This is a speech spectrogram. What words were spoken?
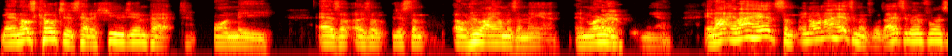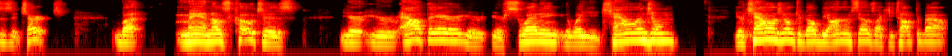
man, those coaches had a huge impact on me as a as a just a, on who I am as a man and oh, learning Oh, yeah. to be a man. And I and I had some, you know, and I had some influence. I had some influences at church, but man, those coaches, you're you're out there, you're you're sweating the way you challenge them. You're challenging them to go beyond themselves, like you talked about.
